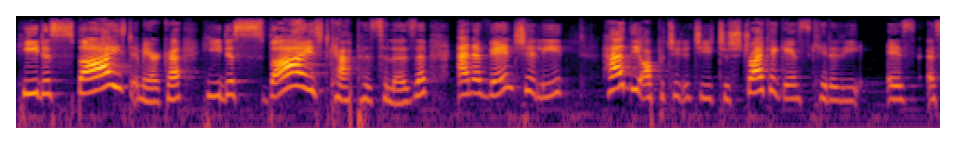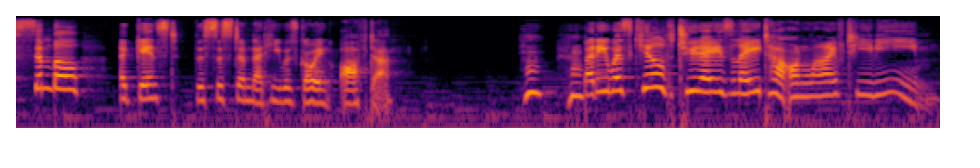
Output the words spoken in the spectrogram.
He despised America, he despised capitalism and eventually had the opportunity to strike against Kennedy as a symbol against the system that he was going after. Hmm. Mm-hmm. But he was killed two days later on live TV.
